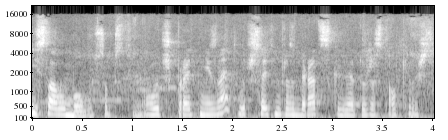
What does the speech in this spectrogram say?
и слава богу, собственно. Лучше про это не знать, лучше с этим разбираться, когда ты уже сталкиваешься.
